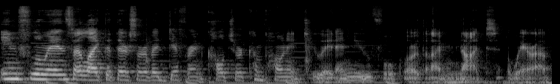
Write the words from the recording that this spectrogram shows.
influenced. I like that there's sort of a different culture component to it and new folklore that I'm not aware of.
